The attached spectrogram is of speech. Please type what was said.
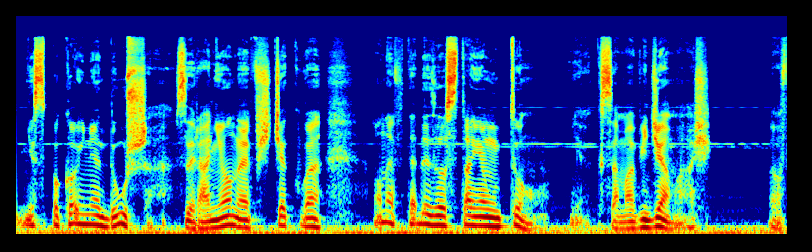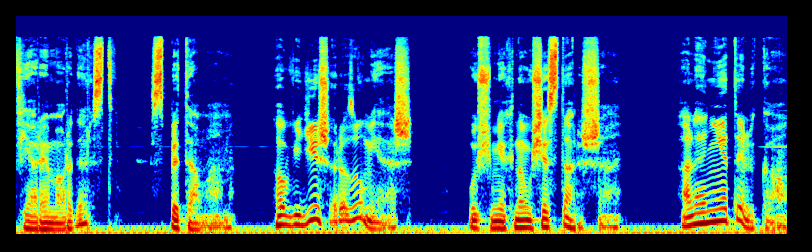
niespokojne dusze, zranione, wściekłe. One wtedy zostają tu, jak sama widziałaś. Ofiary morderstw? Spytałam. O widzisz, rozumiesz. Uśmiechnął się starszy. Ale nie tylko.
